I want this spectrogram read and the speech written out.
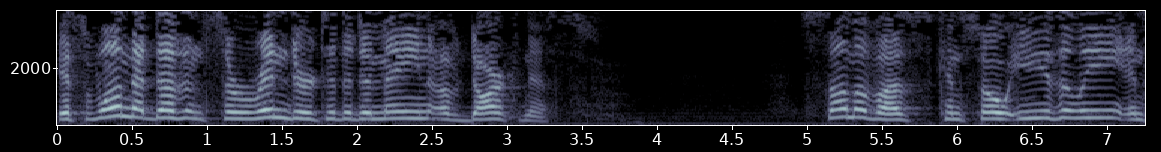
It's one that doesn't surrender to the domain of darkness. Some of us can so easily and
